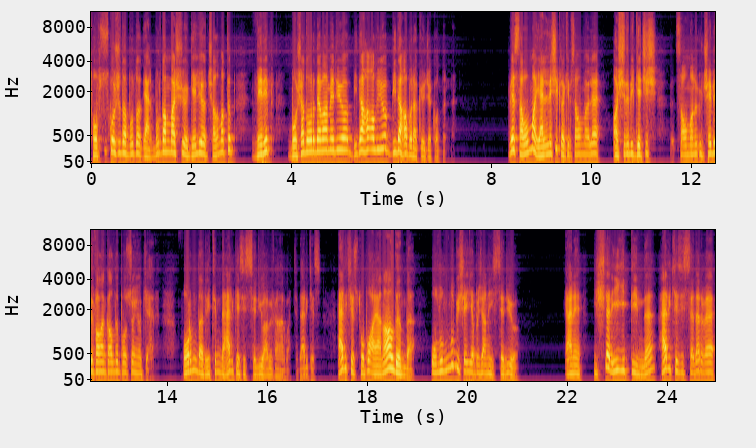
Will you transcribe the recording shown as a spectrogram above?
Topsuz koşu da burada yani buradan başlıyor. Geliyor çalım atıp verip boşa doğru devam ediyor. Bir daha alıyor. Bir daha bırakıyor Ceko'nun önüne. Ve savunma yerleşik rakip savunma öyle aşırı bir geçiş savunmanın 3'e 1 falan kaldığı pozisyon yok yani. Formda, ritimde herkes hissediyor abi Fenerbahçe'de herkes. Herkes topu ayağına aldığında olumlu bir şey yapacağını hissediyor. Yani işler iyi gittiğinde herkes hisseder ve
